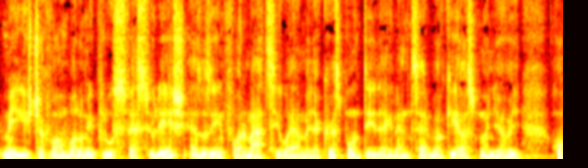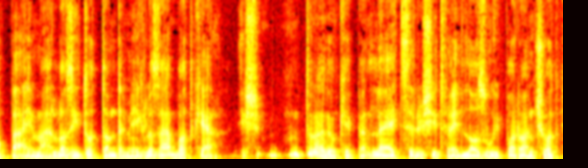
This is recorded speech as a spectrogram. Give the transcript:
mégiscsak van valami plusz feszülés, ez az információ elmegy a központi idegrendszerbe, aki azt mondja, hogy hoppá, én már lazítottam, de még lazábbat kell. És tulajdonképpen leegyszerűsítve egy lazúj parancsot,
